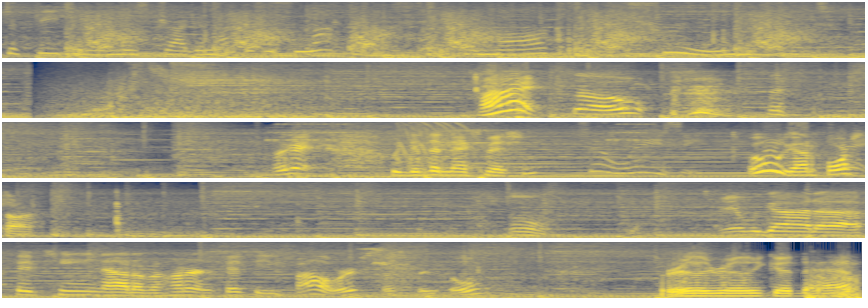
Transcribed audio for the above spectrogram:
Defeating the Mist Dragon, that was nothing. The mark of a true knight. Alright, so... okay, we did the next mission. Too easy. Ooh, we got a four star. Mm. And we got uh, 15 out of 150 followers. That's pretty cool. really, really good to have.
